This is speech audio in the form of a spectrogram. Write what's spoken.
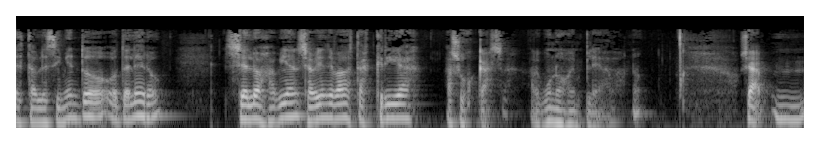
establecimiento hotelero se los habían, se habían llevado estas crías a sus casas, algunos empleados. ¿no? O sea, mm,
